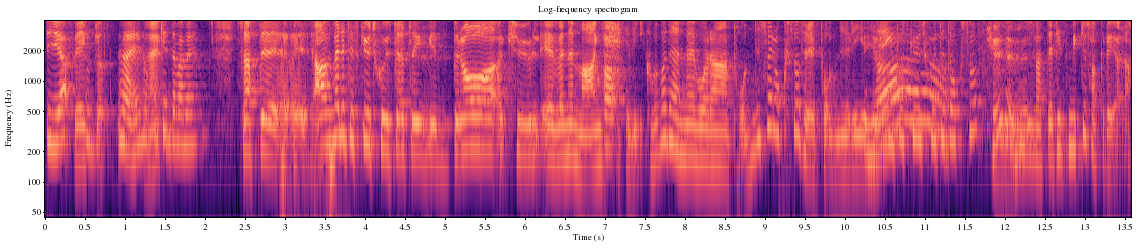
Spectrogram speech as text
Ja, Fick- så då, nej, de Nej. fick inte vara med. Så att eh, anmäl dig till skutskjutet. Bra, kul evenemang. Ja. Vi kommer vara där med våra ponnysar också. Så det är ponnyridning Ja, på skutskjutet också. Mm, kul. så att det finns mycket saker att göra.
